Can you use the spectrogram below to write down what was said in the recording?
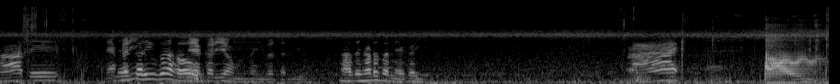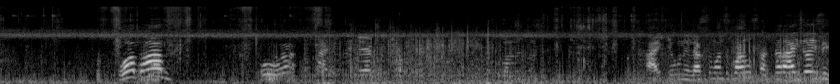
हाँ तो करियो का हो करियो हम नहीं बता दियो हाँ तो छाड़ो तो नहीं करियो ઓમ ઓમ. ઓ વાહ ખાઈ જેવું નહીં લાગતું મને તો મારું ચક્કર આવી જાય છે.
